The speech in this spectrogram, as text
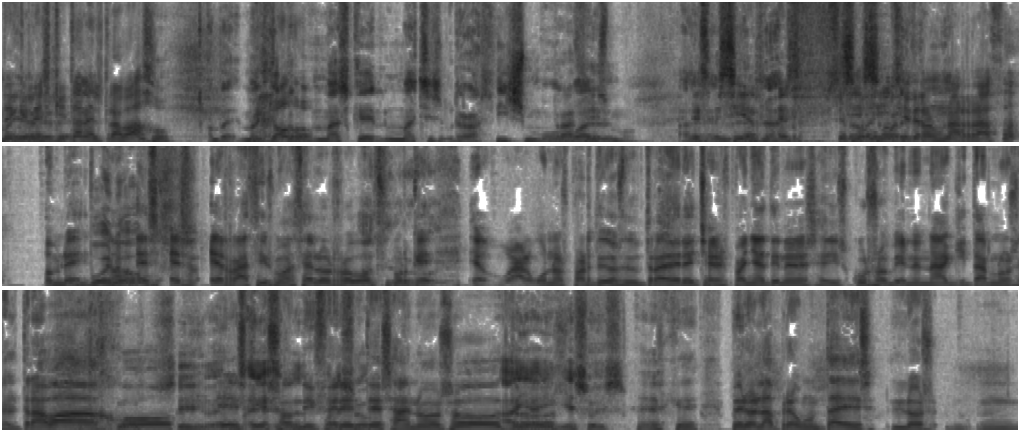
de que les ¿eh? quitan el trabajo. Hombre, más, y todo. más que machismo, racismo. igual. Racismo. Es- es- es- ¿Se Sí, puede sí. considerar parecido. una raza? Hombre, Bueno. no, es, es- es racismo hacia los robots Hacia los porque robots. eh, algunos partidos de ultraderecha en España tienen ese discurso. Vienen a quitarnos el trabajo, Sí, es que son diferentes a nosotros. Ay, ay, eso es. Es que, pero la pregunta es, los mm,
